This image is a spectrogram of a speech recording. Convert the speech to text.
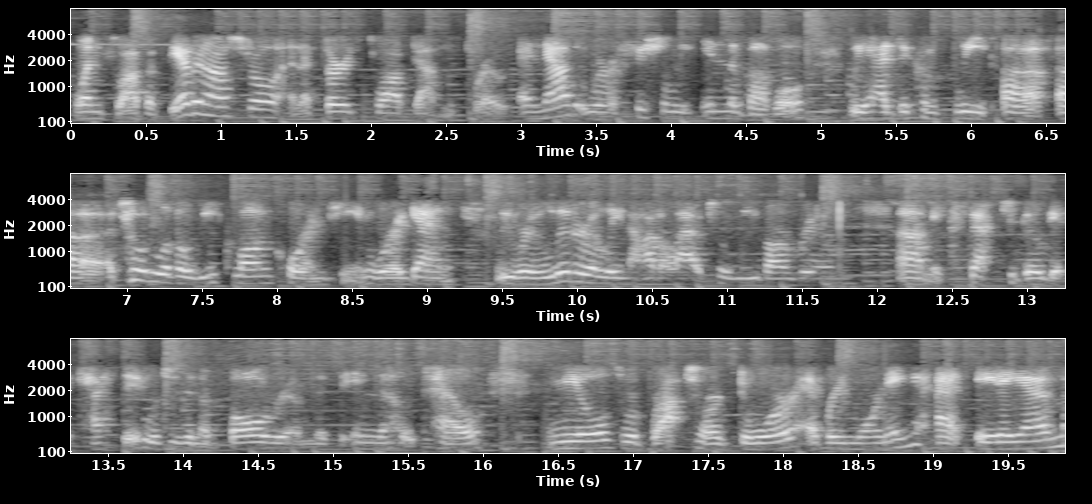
one swab up the other nostril, and a third swab down the throat. And now that we're officially in the bubble, we had to complete a, a, a total of a week long quarantine where, again, we were literally not allowed to leave our room um, except to go get tested, which is in a ballroom that's in the hotel. Meals were brought to our door every morning at 8 a.m.,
